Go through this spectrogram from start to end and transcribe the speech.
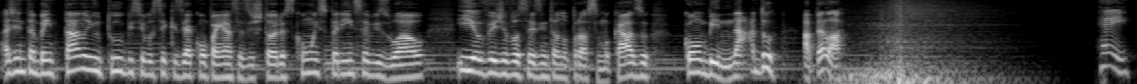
A gente também tá no YouTube se você quiser acompanhar essas histórias com experiência visual. E eu vejo vocês então no próximo caso. Combinado? Até lá! Hey!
